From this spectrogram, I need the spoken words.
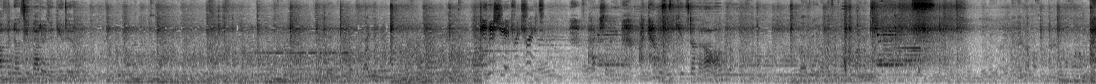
often knows you better than you do. Initiate retreat! Actually, I can't resist cute stuff at all. I,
